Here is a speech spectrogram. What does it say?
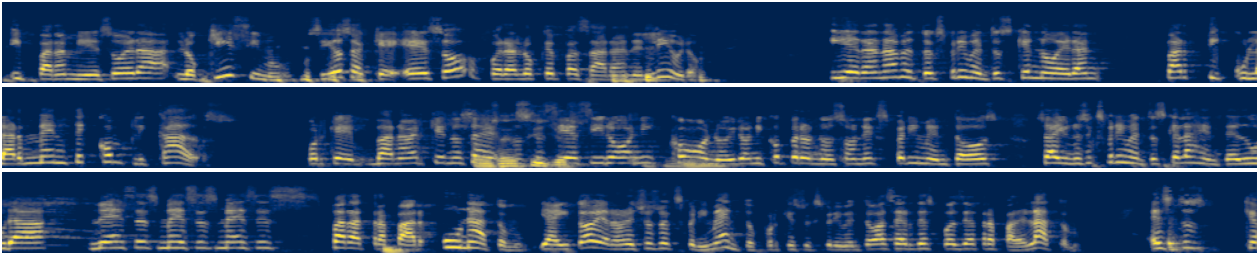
Y para mí eso era loquísimo, ¿sí? O sea, que eso fuera lo que pasara en el libro. Y eran experimentos que no eran particularmente complicados. Porque van a ver que no sé, no sé si es irónico o no irónico, pero no son experimentos. O sea, hay unos experimentos que la gente dura meses, meses, meses para atrapar un átomo. Y ahí todavía no han hecho su experimento, porque su experimento va a ser después de atrapar el átomo. Estos que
